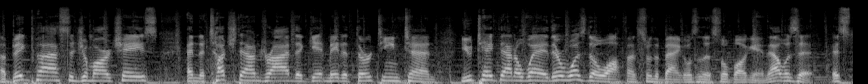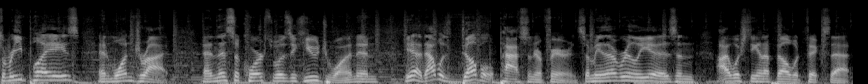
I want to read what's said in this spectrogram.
a big pass to Ja'Marr Chase, and the touchdown drive that get, made it 13 10. You take that away, there was no offense from the Bengals in this football game. That was it. It's three plays and one drive. And this, of course, was a huge one. And yeah, that was double pass interference. I mean, that really is. And I wish the NFL would fix that.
